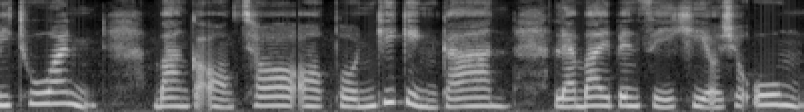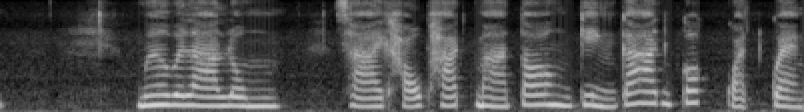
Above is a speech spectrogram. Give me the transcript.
มิถ้วน บางก็ออกช่อออกผลที่กิ่งก้าน และใบเป็นสีเขียวชอุ่ม เมื่อเวลาลม ชายเขาพัดมาต้องกิ่งก้านก็กวัดแกว่ง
